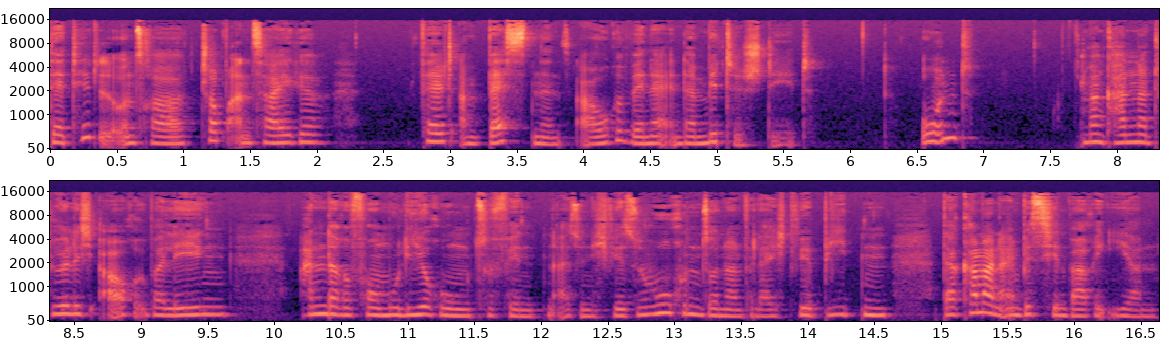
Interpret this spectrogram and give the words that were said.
Der Titel unserer Jobanzeige fällt am besten ins Auge, wenn er in der Mitte steht. Und man kann natürlich auch überlegen, andere Formulierungen zu finden. Also nicht wir suchen, sondern vielleicht wir bieten. Da kann man ein bisschen variieren.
